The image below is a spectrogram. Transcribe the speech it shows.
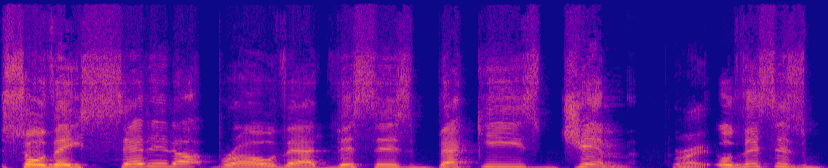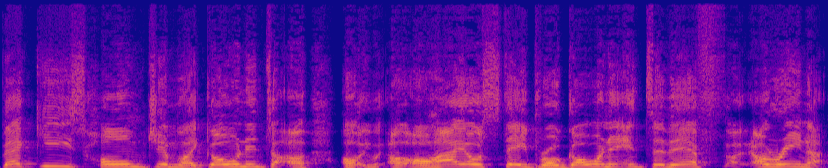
So they set it up, bro, that this is Becky's gym. Right. So this is Becky's home gym, like going into uh, Ohio State, bro, going into their f- arena.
